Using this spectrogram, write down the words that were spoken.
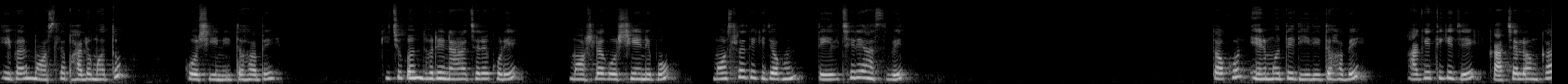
এবার মশলা ভালো মতো কষিয়ে নিতে হবে। কিছুক্ষণ ধরে নাড়াচাড়া করে মশলা কষিয়ে নেব। মশলা থেকে যখন তেল ছেড়ে আসবে, তখন এর মধ্যে দিয়ে দিতে হবে আগে থেকে যে কাঁচা লঙ্কা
